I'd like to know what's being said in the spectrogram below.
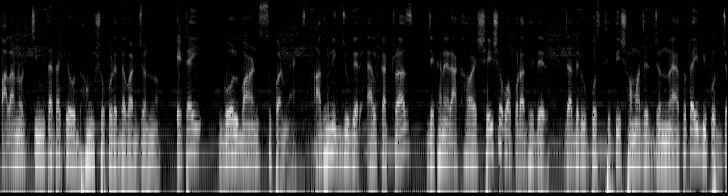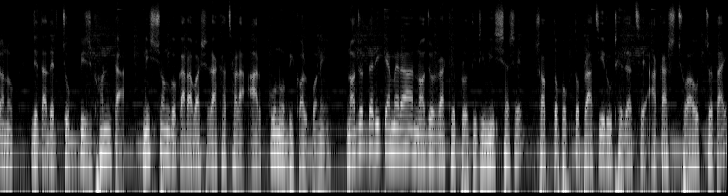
পালানোর চিন্তাটাকেও ধ্বংস করে দেওয়ার জন্য। এটাই গোলবার্ন সুপারম্যাক্স। আধুনিক যুগের অ্যালকাট্রাজ, যেখানে রাখা হয় সেই সব অপরাধীদের, যাদের উপস্থিতি সমাজের জন্য এতটাই বিপজ্জনক যে তাদের চব্বিশ ঘণ্টা নিঃসঙ্গ কারাবাসে রাখা ছাড়া আর কোনো বিকল্প নেই। নজরদারি ক্যামেরা নজর রাখে প্রতিটি নিঃশ্বাসে, শক্তপোক্ত প্রাচীর উঠে যাচ্ছে আকাশ ছোঁয়া উচ্চতায়,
